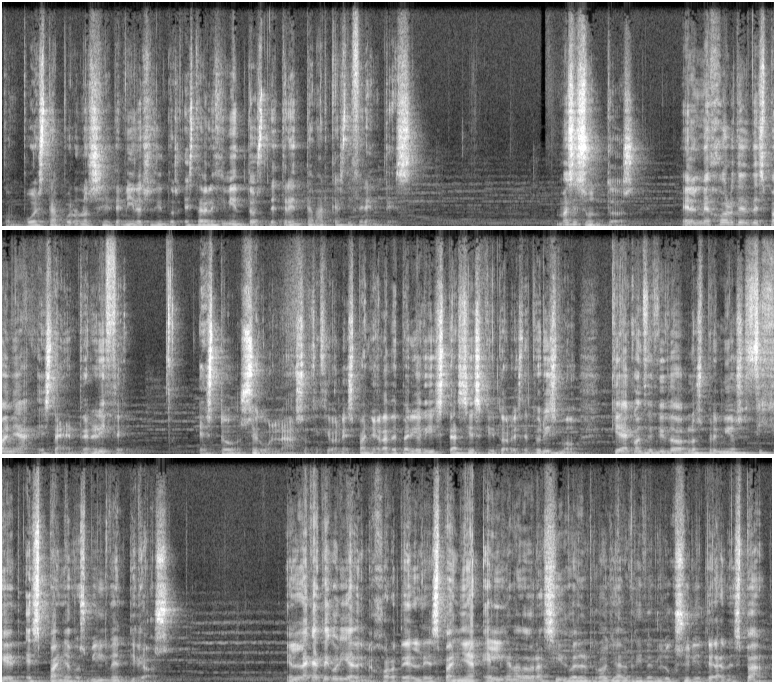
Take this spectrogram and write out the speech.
compuesta por unos 7.800 establecimientos de 30 marcas diferentes. Más asuntos. El mejor del de España está en Tenerife. Esto según la Asociación Española de Periodistas y Escritores de Turismo, que ha concedido los premios FIGET España 2022. En la categoría de Mejor Hotel de España, el ganador ha sido el Royal River Luxury Hotel and Spa,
